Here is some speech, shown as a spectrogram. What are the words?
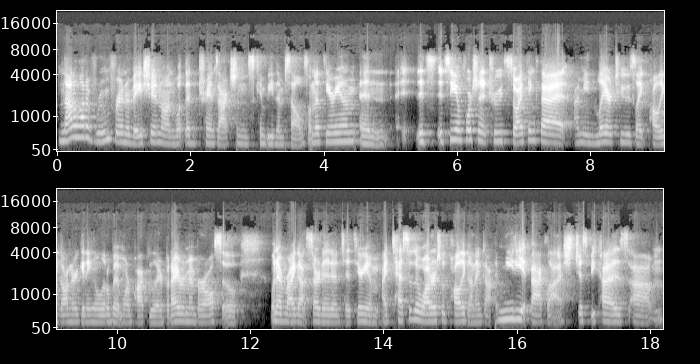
not a lot of room for innovation on what the transactions can be themselves on Ethereum, and it's it's the unfortunate truth. So I think that I mean layer twos like Polygon are getting a little bit more popular, but I remember also whenever I got started into Ethereum, I tested the waters with Polygon and got immediate backlash just because um,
